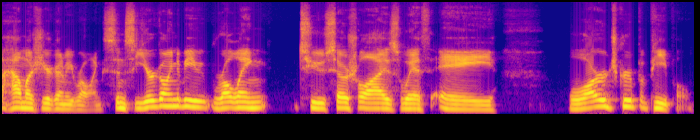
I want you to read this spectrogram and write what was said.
how much you're going to be rolling. Since you're going to be rolling to socialize with a large group of people,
